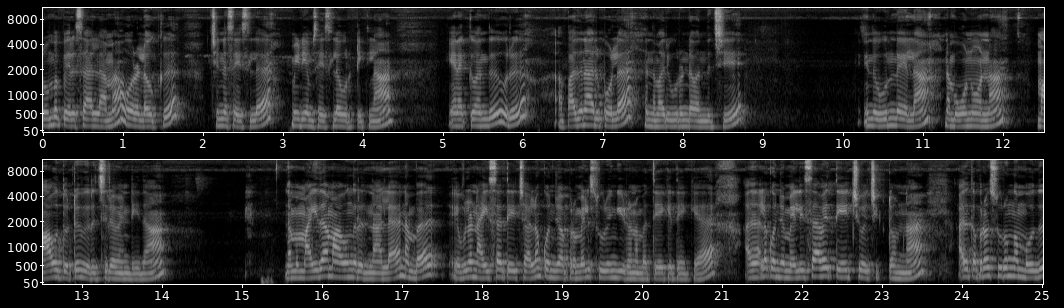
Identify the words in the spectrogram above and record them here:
ரொம்ப பெருசாக இல்லாமல் ஓரளவுக்கு சின்ன சைஸில் மீடியம் சைஸில் உருட்டிக்கலாம். எனக்கு வந்து ஒரு பதினாறு போல் இந்த மாதிரி உருண்டை வந்துச்சு. இந்த உருண்டையெல்லாம் நம்ம ஒன்று ஒன்றா மாவு தொட்டு விரிச்சிட வேண்டியதான் நம்ம மைதா மாவுங்கிறதுனால நம்ம எவ்வளோ நைஸாக தேய்ச்சாலும் கொஞ்சம் அப்புறமேல சுருங்கிடும் நம்ம தேய்க்க தேய்க்க. அதனால் கொஞ்சம் மெலிசாகவே தேய்ச்சி வச்சுக்கிட்டோம்னா அதுக்கப்புறம் சுருங்கும் போது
